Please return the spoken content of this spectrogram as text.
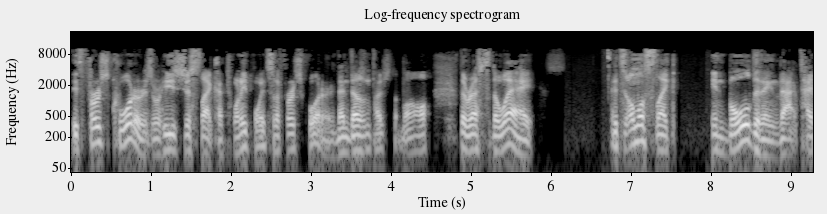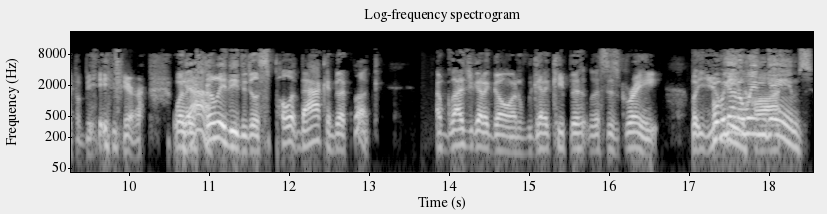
these first quarters where he's just like got 20 points in the first quarter and then doesn't touch the ball the rest of the way. It's almost like emboldening that type of behavior when Yeah. they really need to just pull it back and be like, look, I'm glad you got it going. We got to keep this. This is great, but you, But we got to win games.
